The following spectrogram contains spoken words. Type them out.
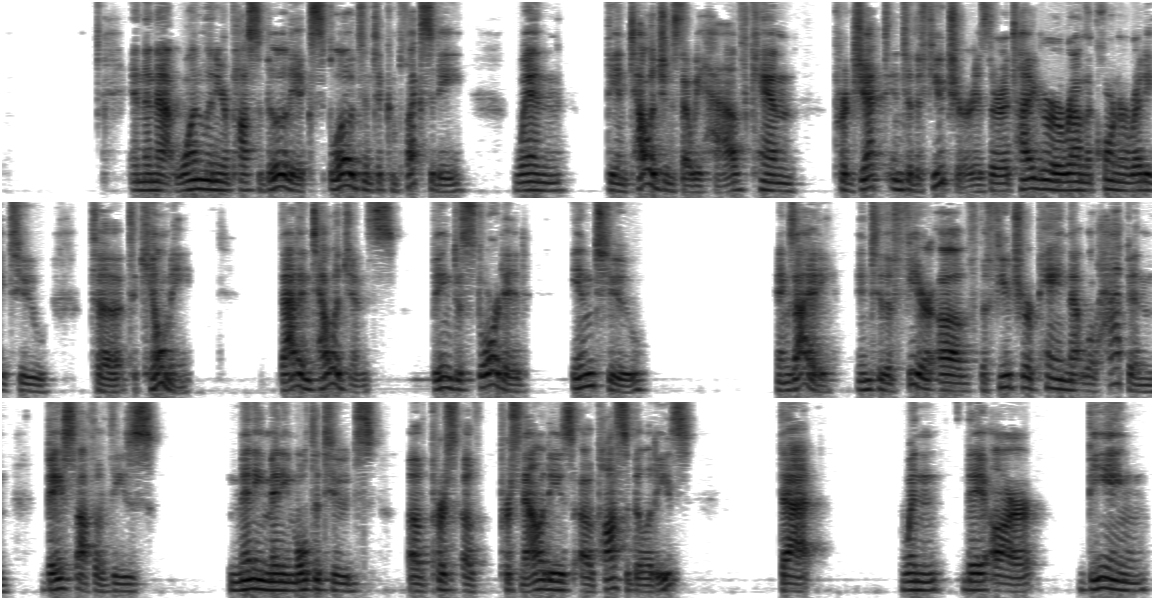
And then that one linear possibility explodes into complexity when the intelligence that we have can project into the future. Is there a tiger around the corner ready to, to, to kill me? That intelligence being distorted into anxiety into the fear of the future pain that will happen based off of these many, many multitudes of, pers- of personalities, of possibilities that when they are being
